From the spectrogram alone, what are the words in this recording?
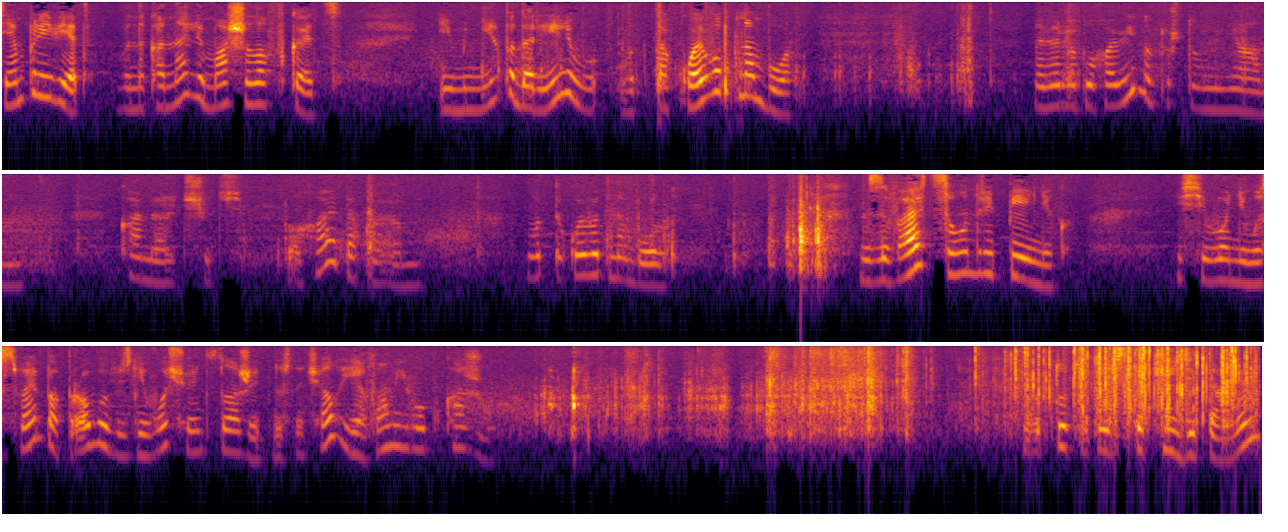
Всем привет! Вы на канале Маша Love Cats. И мне подарили вот такой вот набор. Наверное, плохо видно, потому что у меня камера чуть плохая такая. Вот такой вот набор. Называется он репейник. И сегодня мы с вами попробуем из него что-нибудь сложить. Но сначала я вам его покажу. Вот тут вот такие детали.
